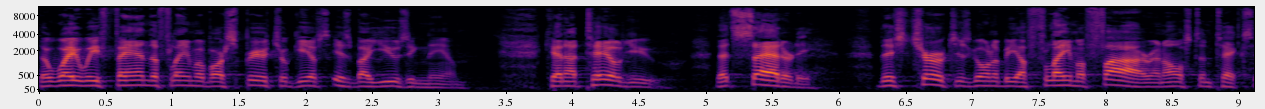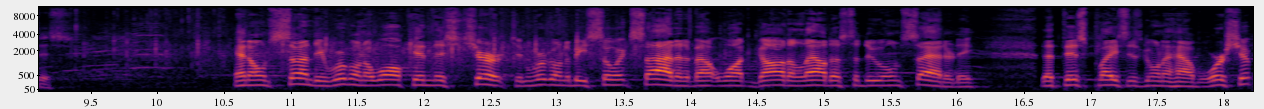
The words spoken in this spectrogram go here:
The way we fan the flame of our spiritual gifts is by using them. Can I tell you that Saturday, this church is going to be a flame of fire in Austin, Texas? And on Sunday, we're going to walk in this church and we're going to be so excited about what God allowed us to do on Saturday that this place is going to have worship,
